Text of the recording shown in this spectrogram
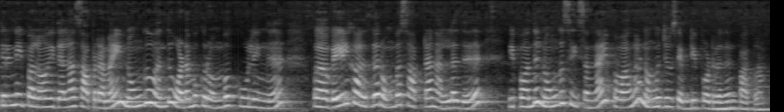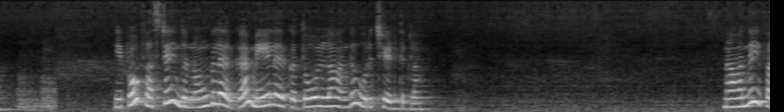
கிருணி பழம் இதெல்லாம் சாப்பிட்ற மாதிரி நொங்கு வந்து உடம்புக்கு ரொம்ப கூலிங்கு வெயில் காலத்தில் ரொம்ப சாப்பிட்டா நல்லது. இப்போ வந்து நொங்கு சீசன் தான். இப்போ வாங்க நொங்கு ஜூஸ் எப்படி போடுறதுன்னு பார்க்கலாம். இப்போது ஃபஸ்ட்டு இந்த நொங்கில் இருக்க மேலே இருக்க தோல்லாம் வந்து உரித்து எடுத்துக்கலாம். நான் வந்து இப்போ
